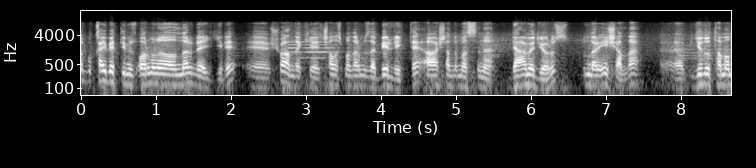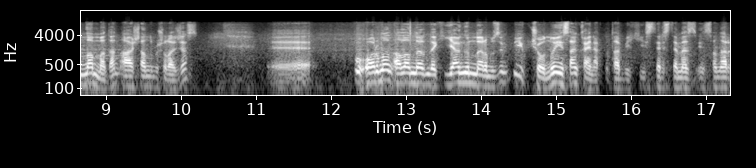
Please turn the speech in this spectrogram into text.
Tabi bu kaybettiğimiz orman alanlarıyla ilgili e, şu andaki çalışmalarımızla birlikte ağaçlandırmasını devam ediyoruz. Bunları inşallah e, yılı tamamlanmadan ağaçlandırmış olacağız. E, bu orman alanlarındaki yangınlarımızın büyük çoğunluğu insan kaynaklı tabii ki. İster istemez insanlar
